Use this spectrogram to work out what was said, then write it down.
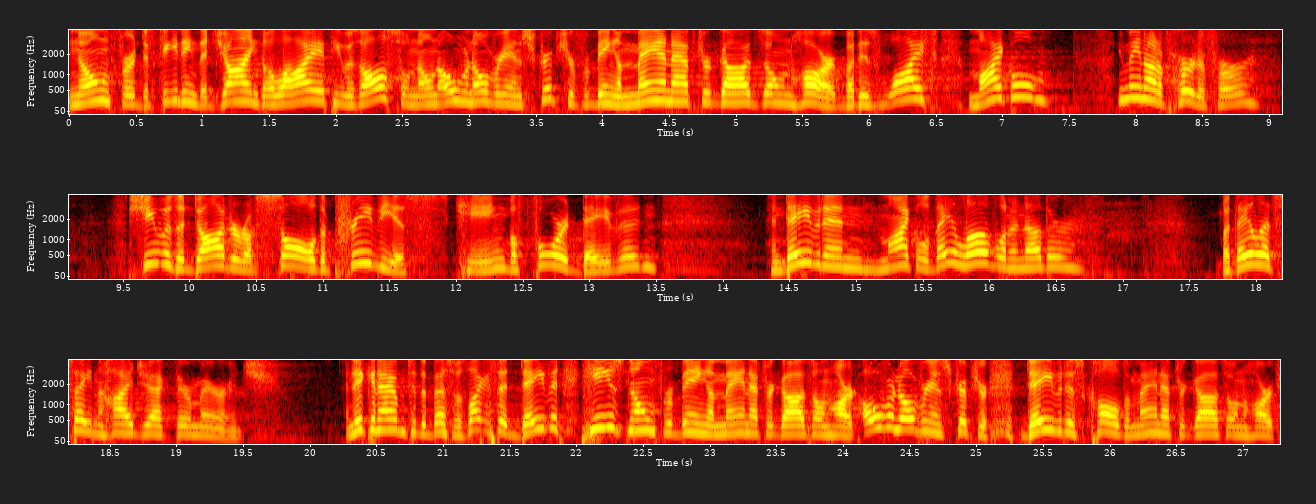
known for defeating the giant Goliath. He was also known over and over again in Scripture for being a man after God's own heart. But his wife, Michal, you may not have heard of her. She was a daughter of Saul, the previous king before David. And David and Michal, they love one another, but they let Satan hijack their marriage. And it can happen to the best of us. Like I said, David, he's known for being a man after God's own heart. Over and over in Scripture, David is called a man after God's own heart.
